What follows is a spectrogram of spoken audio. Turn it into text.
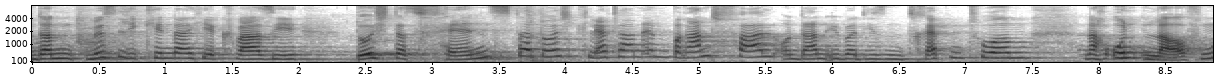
Und dann müssen die Kinder hier quasi durch das Fenster durchklettern im Brandfall und dann über diesen Treppenturm nach unten laufen.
